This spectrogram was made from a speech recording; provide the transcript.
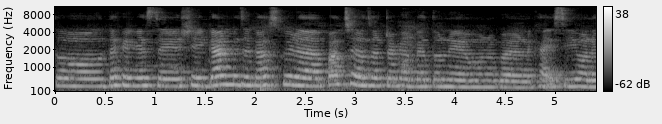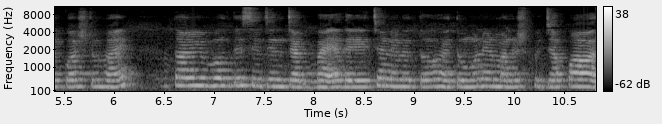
তো দেখা গেছে সেই গার্মেন্টসে কাজ করে পাঁচ ছয় হাজার টাকা বেতনে মনে করেন খাইছি অনেক কষ্ট হয়। তো আমি বলতেছি যে যাক ভাইয়াদের এই চ্যানেলে তো হয়তো মনের মানুষ খুঁজা পাওয়া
